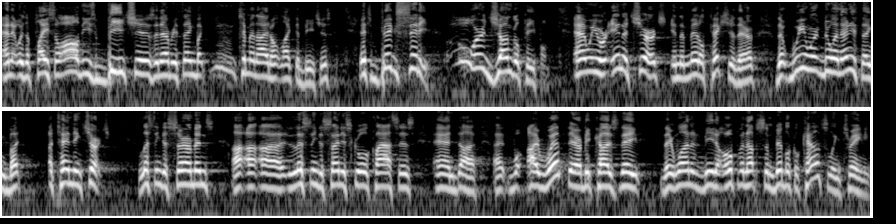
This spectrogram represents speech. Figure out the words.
and it was a place of all these beaches and everything. But mm, Kim and I don't like the beaches. It's big city. We're jungle people, and we were in a church in the middle picture there that we weren't doing anything but attending church listening to sermons, uh, uh, uh, listening to Sunday school classes. And uh, uh, I went there because they, they wanted me to open up some biblical counseling training,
